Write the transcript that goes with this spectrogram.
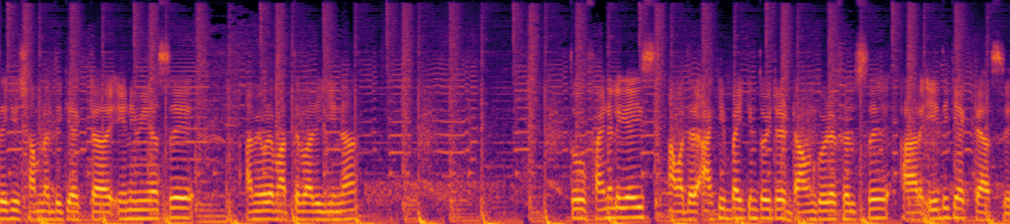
দেখি সামনের দিকে একটা এনিমি আছে। আমি ওরা মারতে পারি কি না তো ফাইনালি গাইজ আমাদের আকিব ভাই কিন্তু ওইটা ডাউন করে ফেলছে। আর এইদিকে একটা আছে।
